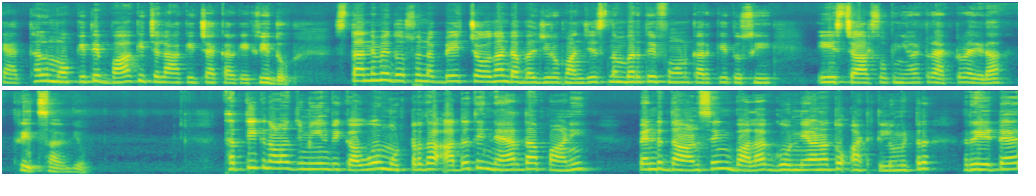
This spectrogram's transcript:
ਕੈਥਲ ਮੌਕੇ ਤੇ ਬਾਹ ਕੇ ਚਲਾ ਕੇ ਚੈੱਕ ਕਰਕੇ ਖਰੀਦੋ। 97290 14005 ਇਸ ਨੰਬਰ ਤੇ ਫੋਨ ਕਰਕੇ ਤੁਸੀਂ ਇਸ 450 ਟਰੈਕਟਰ ਹੈ ਜਿਹੜਾ ਖਰੀਦ ਸਕਦੇ ਹੋ। 38 ਕਨਾਲਾ ਜ਼ਮੀਨ ਵਿਕਾਊ ਹੈ ਮੋਟਰ ਦਾ ਅੱਧ ਤੇ ਨਹਿਰ ਦਾ ਪਾਣੀ। ਪਿੰਡ ਦਾਨ ਸਿੰਘ ਬਾਲਾ ਗੋਨਿਆਣਾ ਤੋਂ 8 ਕਿਲੋਮੀਟਰ, ਰੇਟ ਹੈ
